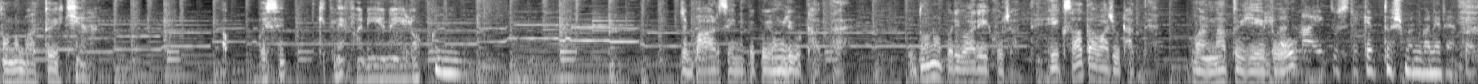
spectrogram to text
दोनों बात तो एक ही है ना? अब वैसे कितने फनी है ना ये लोग? जब बाहर से इन पे कोई उंगली उठाता है दोनों परिवार एक हो जाते हैं एक साथ आवाज़ उठाते हैं वरना तो ये लोग एक दूसरे के दुश्मन बने रहते। हैं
